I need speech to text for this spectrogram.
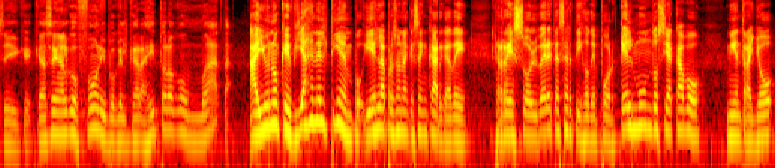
Sí, que, que hacen algo funny porque el carajito loco mata. Hay uno que viaja en el tiempo y es la persona que se encarga de resolver este acertijo de por qué el mundo se acabó mientras yo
